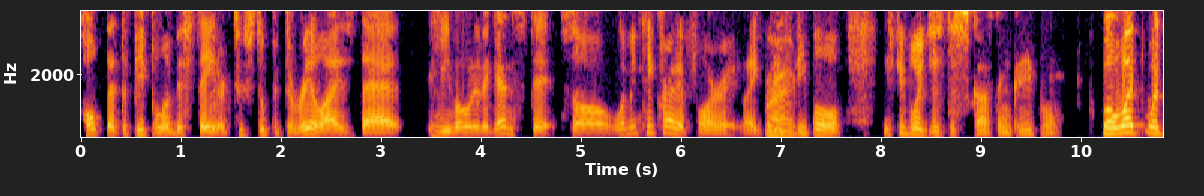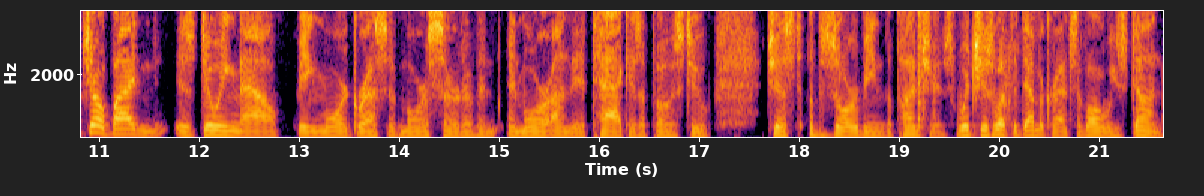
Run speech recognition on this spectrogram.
hope that the people of his state are too stupid to realize that." He voted against it, so let me take credit for it. Like right. these people, these people are just disgusting people. Well, what, what Joe Biden is doing now, being more aggressive, more assertive, and, and more on the attack as opposed to just absorbing the punches, which is what the Democrats have always done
